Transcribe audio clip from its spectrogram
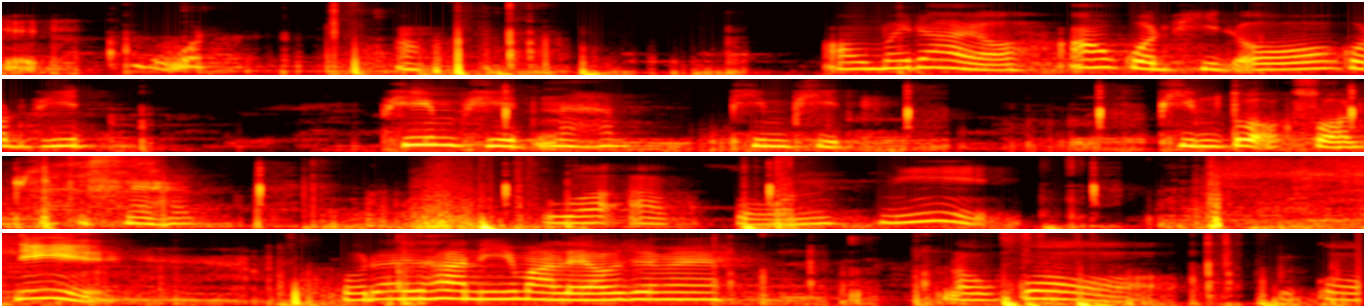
เดี๋ยว what เอา เอาไม่ได้เหรอ เอากดผิด อ๋อ กดผิด พิมพ์ผิดนะครับ พิมพ์ผิด พิมพ์ตัวอักษรผิดนะครับ ตัวอักษรนี่ นี่พอได้ท่านี้มาแล้วใช่ไหม เราก็ก็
